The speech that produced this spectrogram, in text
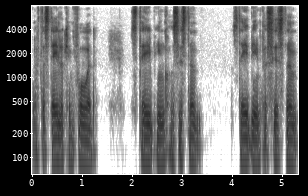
We have to stay looking forward, stay being consistent, stay being persistent.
